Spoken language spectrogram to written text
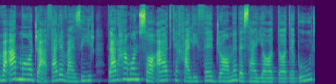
و اما جعفر وزیر در همان ساعت که خلیفه جامه به سیاد داده بود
